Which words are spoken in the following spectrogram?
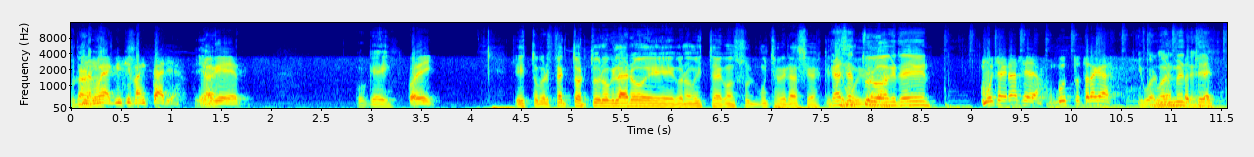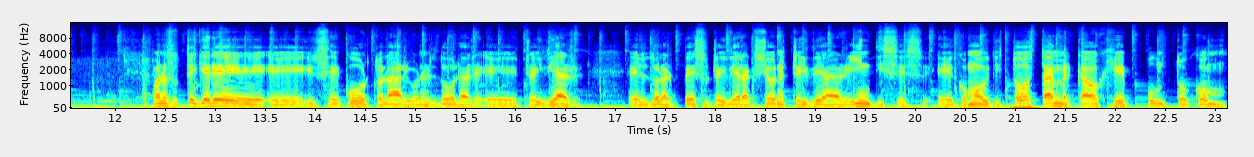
una nueva crisis bancaria. que, ok. Por ahí. Listo, perfecto, Arturo Claro, economista de Consul, muchas gracias. gracias, Arturo, que te bien. Muchas gracias, gusto estar acá. Igualmente. Bueno, si usted quiere eh, irse corto, largo en el dólar, eh, tradear el dólar peso, tradear acciones, tradear índices, eh, commodities, todo está en mercadog.com.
